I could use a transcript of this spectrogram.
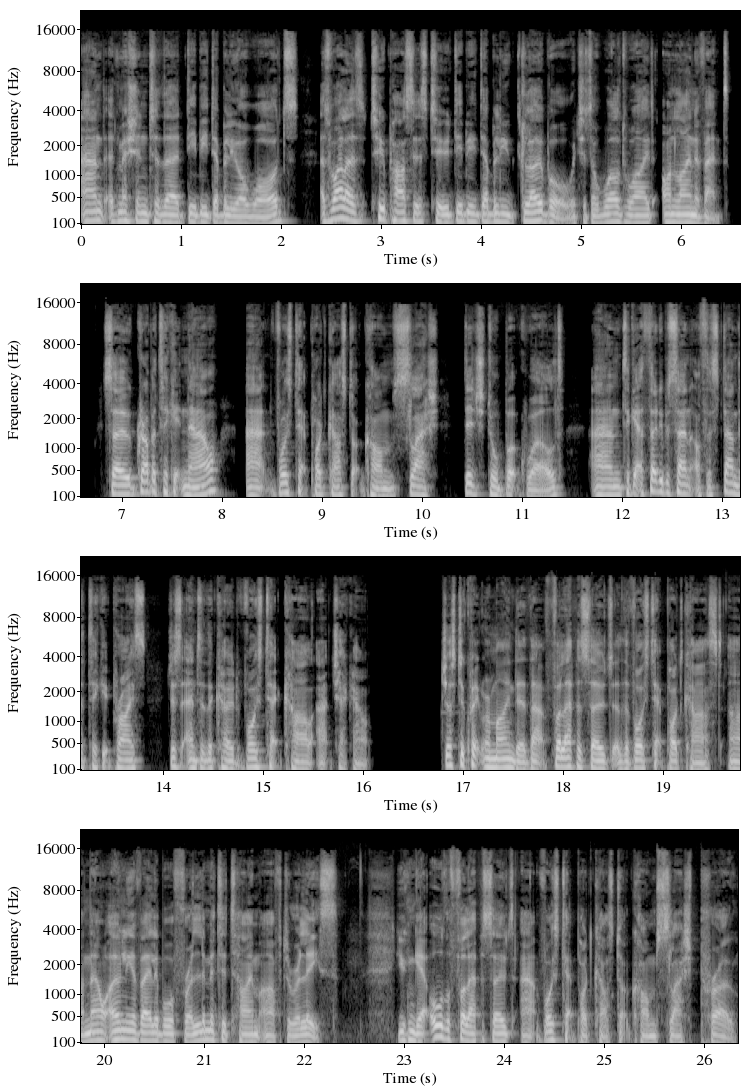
and admission to the DBW Awards, as well as two passes to DBW Global, which is a worldwide online event. So grab a ticket now at voicetechpodcast.com slash digitalbookworld and to get 30% off the standard ticket price, just enter the code VoiceTechCarl at checkout. Just a quick reminder that full episodes of the VoiceTech podcast are now only available for a limited time after release. You can get all the full episodes at voicetechpodcast.com slash pro.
